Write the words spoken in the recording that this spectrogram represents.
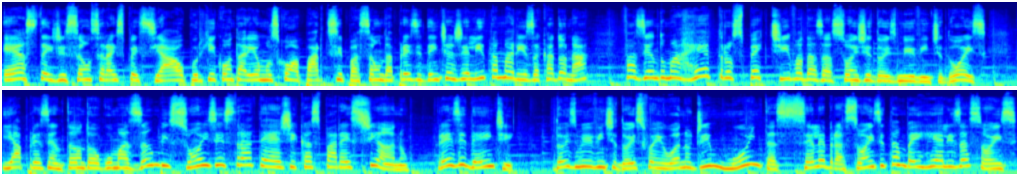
Esta edição será especial porque contaremos com a participação da presidente Angelita Marisa Cadoná, fazendo uma retrospectiva das ações de 2022 e apresentando algumas ambições estratégicas para este ano. Presidente, 2022 foi um ano de muitas celebrações e também realizações.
